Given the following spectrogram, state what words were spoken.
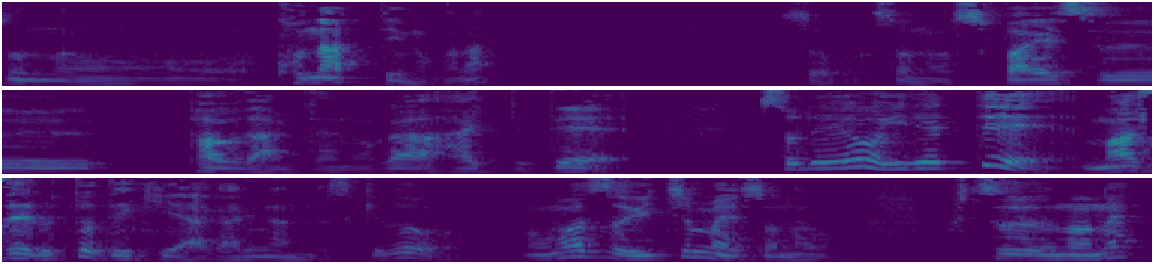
その粉っていうのかな？そうそのスパイスパウダーみたいなのが入っててそれを入れて混ぜると出来上がりなんですけどまず1枚その普通のね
